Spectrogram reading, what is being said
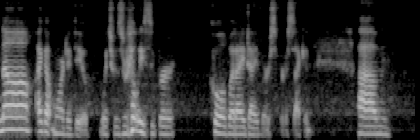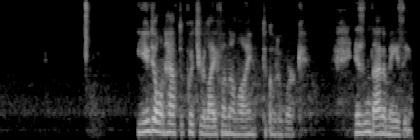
no, I got more to do, which was really super cool, but I diverse for a second. Um, you don't have to put your life on the line to go to work. Isn't that amazing?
